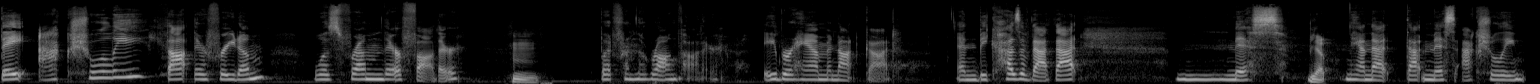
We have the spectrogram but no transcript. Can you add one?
They actually thought their freedom was from their father, but from the wrong father, Abraham and not God. And because of that, that miss, Yep. man, that that miss actually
